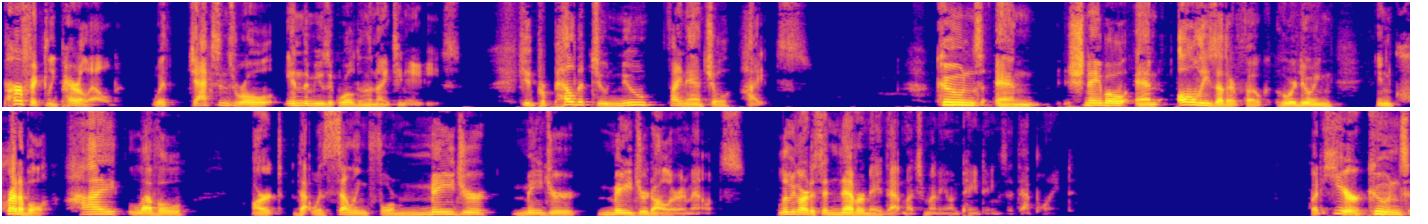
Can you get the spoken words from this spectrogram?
perfectly paralleled with Jackson's role in the music world in the 1980s. He had propelled it to new financial heights. Koons and Schnabel and all these other folk who were doing incredible high level art that was selling for major, major, major dollar amounts. Living artists had never made that much money on paintings at that point. But here, Koons,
